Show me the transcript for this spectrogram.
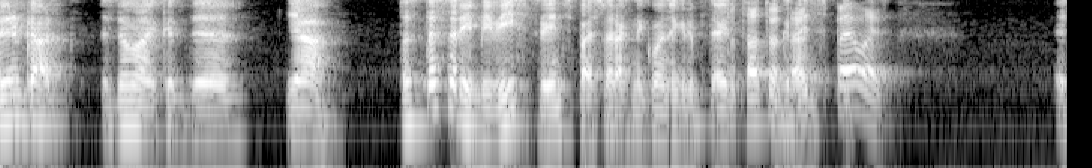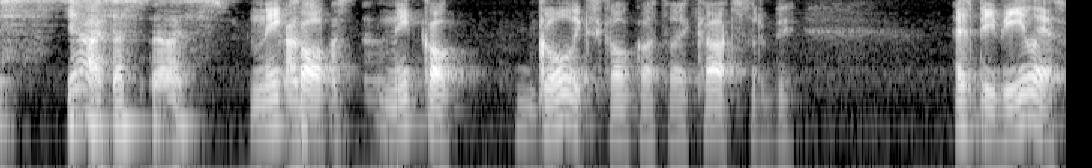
pirmkārt, es domāju, ka eh, jā, tas, tas arī bija viss. Principā es vairāk neko negribu Tu teikt. ceturtais spēlēs. Es, jā, es esmu spēlējis. Niko? Niko Goliks kaut kāds vai kāds tur bija. Es biju vīlies.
